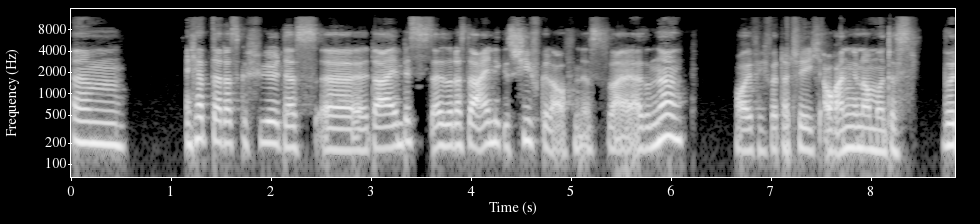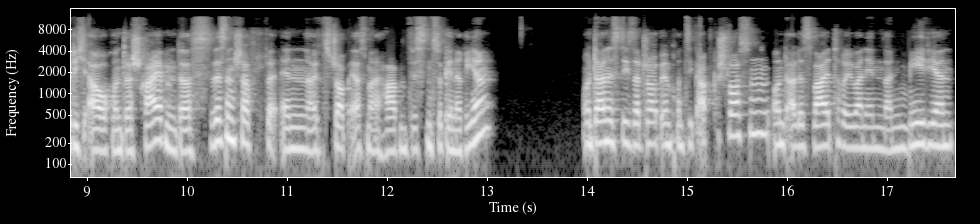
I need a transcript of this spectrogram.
Ähm, ich habe da das Gefühl, dass äh, da ein bisschen, also dass da einiges schiefgelaufen ist, weil also ne, häufig wird natürlich auch angenommen und das würde ich auch unterschreiben, dass WissenschaftlerInnen als Job erstmal haben, Wissen zu generieren. Und dann ist dieser Job im Prinzip abgeschlossen und alles weitere übernehmen dann Medien,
